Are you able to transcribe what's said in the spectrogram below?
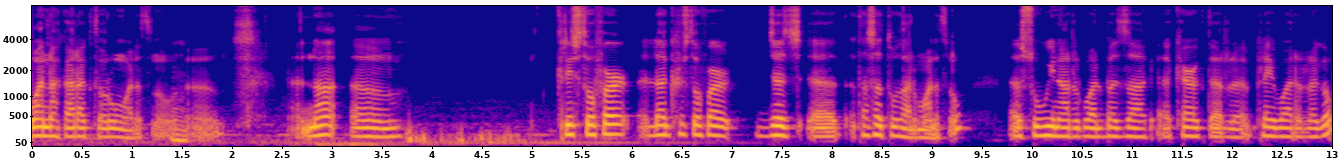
ዋና character ኡ ማለት ነው። እና ክሪስቶፈር ለክሪስቶፈር ጀጅ ተሰጥቶታል ማለት ነው። እሱ win አድርጓል በዛ character play ባደረገው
